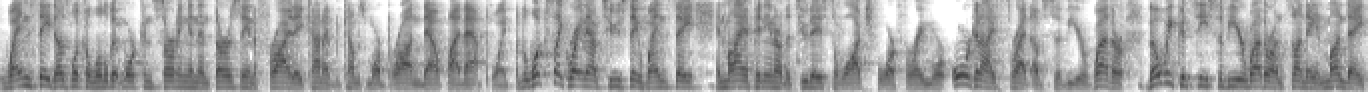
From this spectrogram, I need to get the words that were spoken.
Wednesday does look a little bit more concerning, and then Thursday into Friday kind of becomes more broadened out by that point. But it looks like right now, Tuesday, Wednesday, in my opinion, are the two days to watch for for a more organized threat of severe weather. Though we could see severe weather on Sunday and Monday,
